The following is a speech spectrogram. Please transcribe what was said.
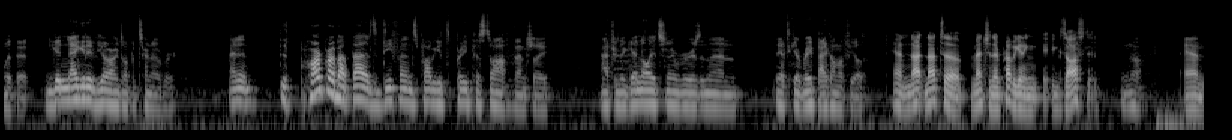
with it. You get negative yards off a turnover, and it, the hard part about that is the defense probably gets pretty pissed off eventually, after they're getting all these turnovers and then they have to get right back on the field. And not not to mention they're probably getting exhausted. Yeah. and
